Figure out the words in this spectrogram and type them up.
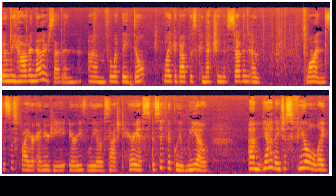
Then we have another seven um, for what they don't like about this connection, the seven of wands. This is fire energy, Aries, Leo, Sagittarius, specifically Leo. Um, yeah, they just feel like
